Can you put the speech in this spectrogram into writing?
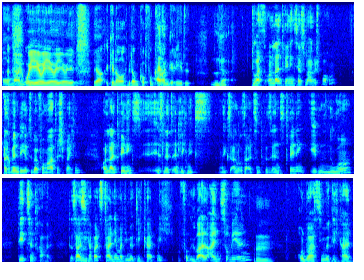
Oh Mann. Oje, oje, oje, oje. Ja, genau, wieder um Kopf und Kragen Also- geredet. Ja. Du hast Online-Trainings ja schon angesprochen. Also Ja. wenn wir jetzt über Formate sprechen, Online-Trainings ist letztendlich nichts anderes als ein Präsenztraining, eben nur dezentral. Das heißt, Mhm. ich habe als Teilnehmer die Möglichkeit, mich von überall einzuwählen Mhm. und du hast die Möglichkeit,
